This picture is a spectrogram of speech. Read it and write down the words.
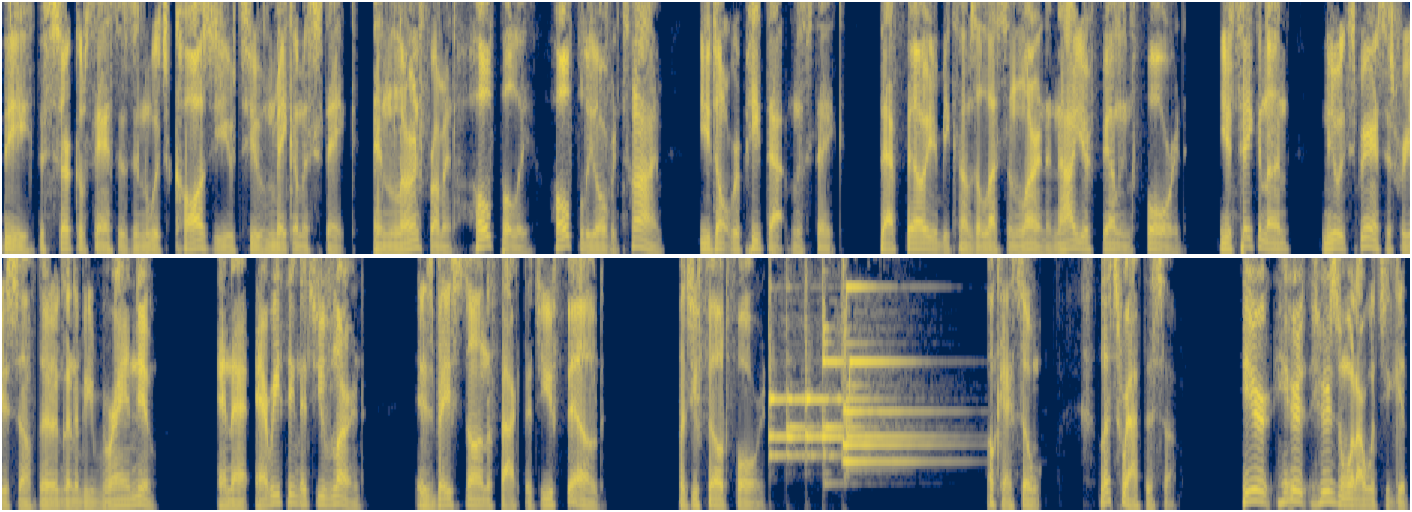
the, the circumstances in which caused you to make a mistake and learn from it, hopefully, hopefully over time, you don't repeat that mistake. That failure becomes a lesson learned. And now you're failing forward. You're taking on new experiences for yourself that are going to be brand new. And that everything that you've learned is based on the fact that you failed, but you failed forward. Okay, so let's wrap this up. Here, here, here's what I want you get.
